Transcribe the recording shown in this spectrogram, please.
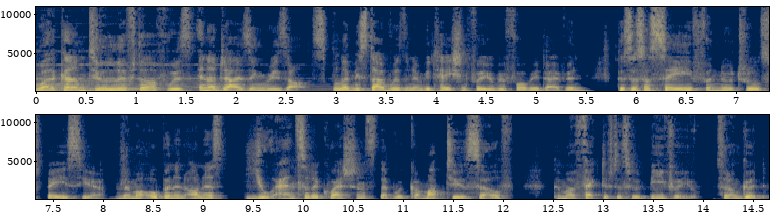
Welcome to Liftoff with Energizing Results. Let me start with an invitation for you before we dive in. This is a safe and neutral space here. The more open and honest you answer the questions that will come up to yourself, the more effective this will be for you. Sound good?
